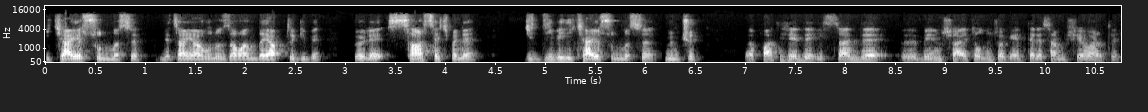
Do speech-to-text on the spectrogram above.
hikaye sunması Netanyahu'nun zamanında yaptığı gibi böyle sağ seçmene ciddi bir hikaye sunması mümkün. Fatih şeyde İsrail'de e, benim şahit olduğum çok enteresan bir şey vardı.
